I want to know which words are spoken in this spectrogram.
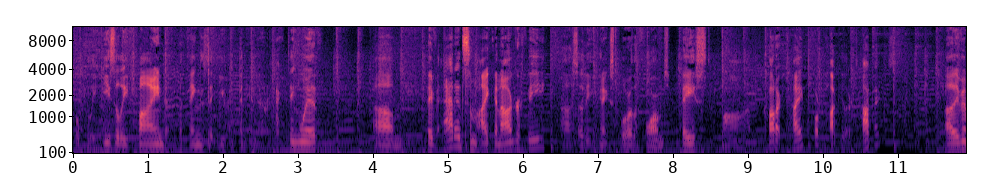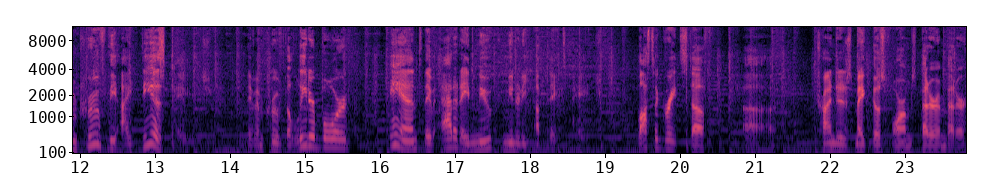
hopefully easily find the things that you have been interacting with. Um, they've added some iconography uh, so that you can explore the forums based on product type or popular topics. Uh, they've improved the ideas page. They've improved the leaderboard, and they've added a new community updates page. Lots of great stuff. Uh, trying to just make those forums better and better.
